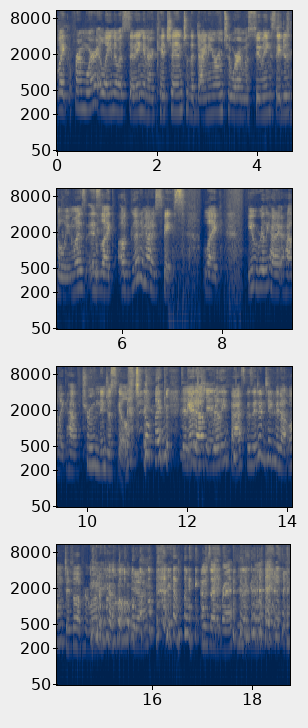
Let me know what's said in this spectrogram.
like from where Elena was sitting in her kitchen to the dining room to where I'm assuming Sage's balloon was is like a good amount of space. Like, you really had to have like have true ninja skills to like get up really fast because it didn't take me that long to fill up her water bottle. Yeah. And, like, I was out of breath. Not gonna lie.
